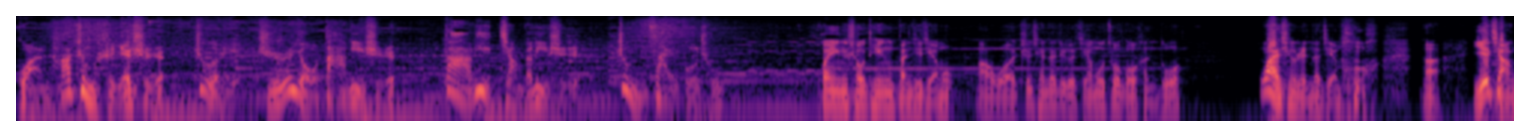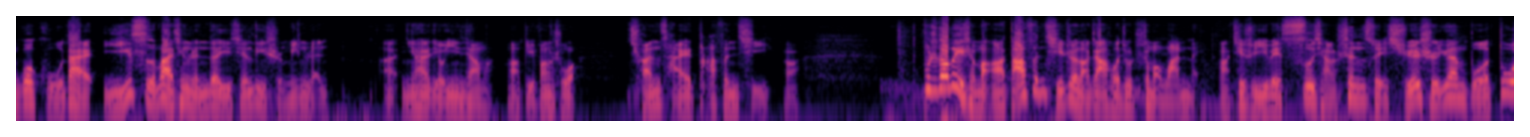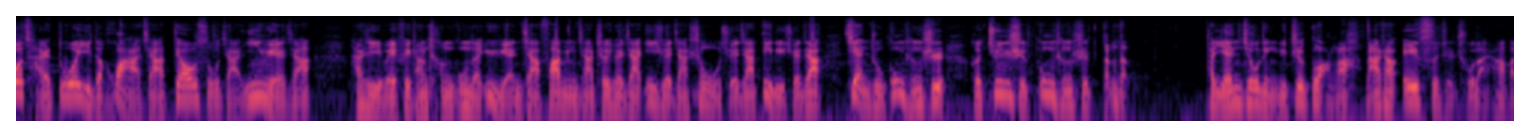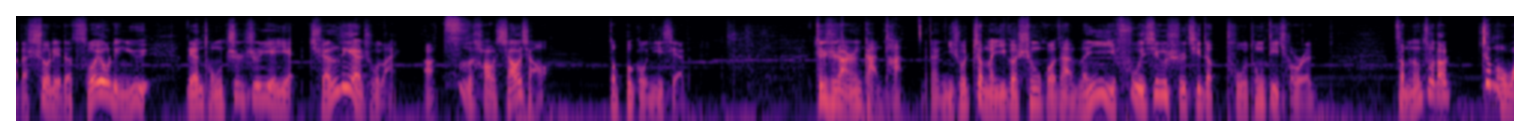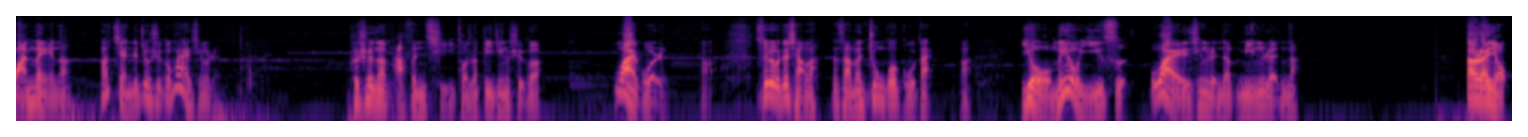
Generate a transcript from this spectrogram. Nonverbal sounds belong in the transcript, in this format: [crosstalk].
管他正史野史。这里只有大历史，大力讲的历史正在播出，欢迎收听本期节目啊！我之前的这个节目做过很多外星人的节目 [laughs] 啊，也讲过古代疑似外星人的一些历史名人啊，你还有印象吗？啊，比方说全才达芬奇啊。不知道为什么啊，达芬奇这老家伙就是这么完美啊！既是一位思想深邃、学识渊博、多才多艺的画家、雕塑家、音乐家，还是一位非常成功的预言家、发明家、哲学家、医学家、生物学家、地理学家、建筑工程师和军事工程师等等。他研究领域之广啊，拿张 A4 纸出来啊，把他涉猎的所有领域，连同枝枝叶叶全列出来啊，字号小小都不够你写的。真是让人感叹，呃，你说这么一个生活在文艺复兴时期的普通地球人，怎么能做到这么完美呢？啊，简直就是个外星人。可是呢，达芬奇，他毕竟是个外国人啊，所以我就想了，那咱们中国古代啊，有没有疑似外星人的名人呢？当然有，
